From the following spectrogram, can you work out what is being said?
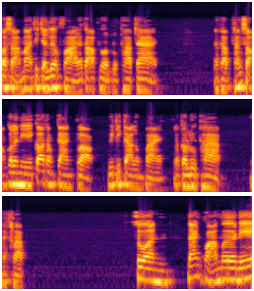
ก็สามารถที่จะเลือกไฟล์แล้วก็อัปโหลดรูปภาพได้นะครับ ทั้งสองกรณีก็ทำการกรอกวิธีการลงไป แล้วก็รูปภาพนะครับ ส่วนด้านขวามือนี้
